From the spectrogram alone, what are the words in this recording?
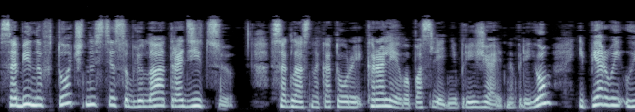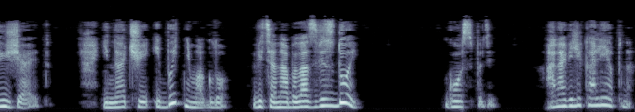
Сабина в точности соблюла традицию, согласно которой королева последней приезжает на прием и первой уезжает. Иначе и быть не могло, ведь она была звездой. Господи, она великолепна,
